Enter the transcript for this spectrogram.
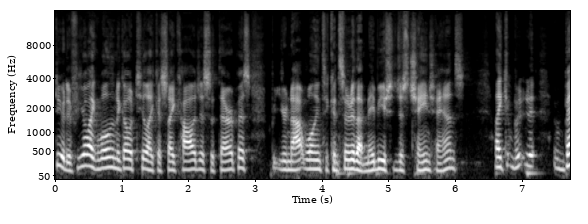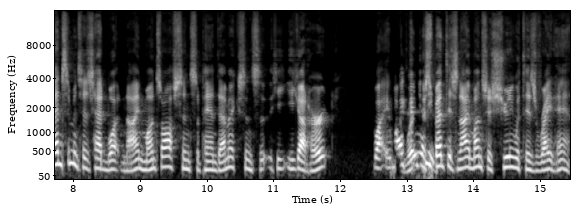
dude if you're like willing to go to like a psychologist a therapist but you're not willing to consider that maybe you should just change hands like Ben Simmons has had what nine months off since the pandemic, since he, he got hurt. Why why couldn't you have spent his nine months just shooting with his right hand?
